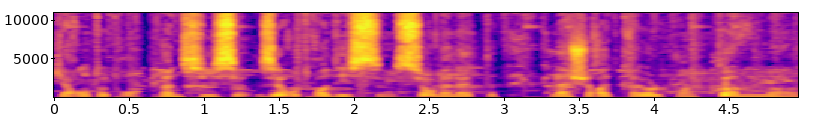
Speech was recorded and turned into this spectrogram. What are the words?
43 26 03 10 sur le net lacharrettecréole.com.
